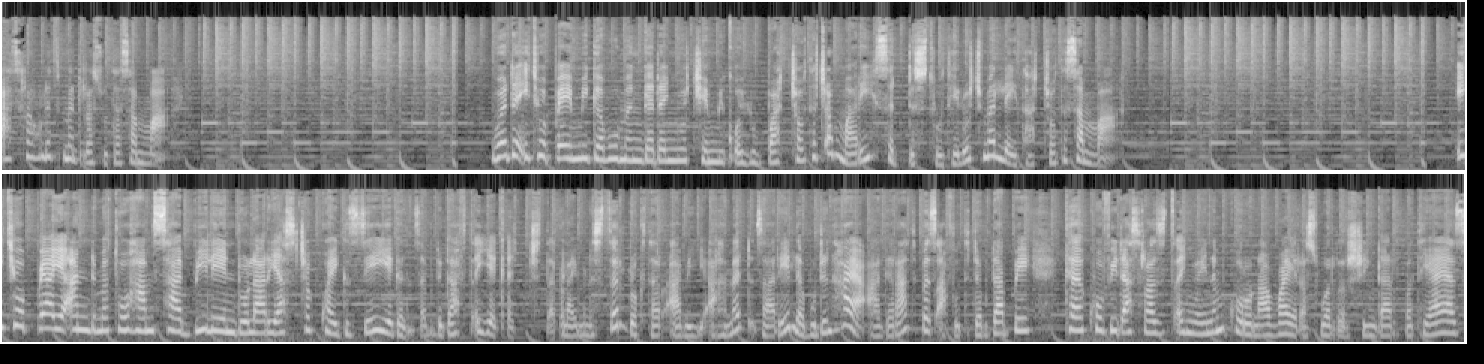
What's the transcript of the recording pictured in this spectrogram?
12 መድረሱ ተሰማ። ወደ ኢትዮጵያ የሚገቡ መንገደኞች የሚቆዩባቸው ተጨማሪ ስድስት ሆቴሎች መለየታቸው ተሰማ። ኢትዮጵያ የ150 ቢሊዮን ዶላር የአስቸኳይ ጊዜ የገንዘብ ድጋፍ ጠየቀች። ጠቅላይ ሚኒስትር ዶክተር አብይ አህመድ ዛሬ ለቡድን 20 አገራት በጻፉት ደብዳቤ ከኮቪድ-19 ወይም ኮሮና ቫይረስ ወረርሽኝ ጋር በተያያዘ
